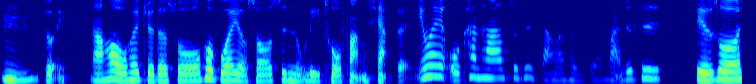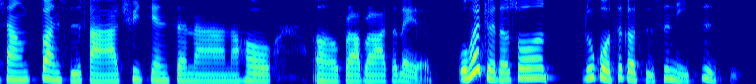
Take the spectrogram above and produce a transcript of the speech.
嗯对，然后我会觉得说，会不会有时候是努力错方向？对，因为我看他就是讲了很多嘛，就是比如说像断食法啊、去健身啊，然后呃，巴拉巴拉之类的，我会觉得说，如果这个只是你自己，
